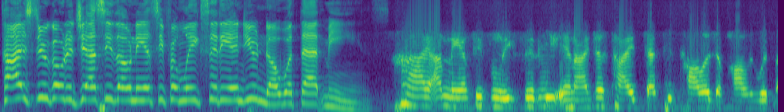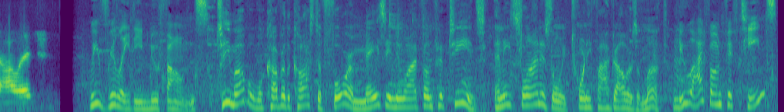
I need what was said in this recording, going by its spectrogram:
Ties do go to Jessie, though, Nancy from League City, and you know what that means. Hi, I'm Nancy from League City, and I just tied Jessie's College of Hollywood Knowledge. We really need new phones. T-Mobile will cover the cost of four amazing new iPhone 15s, and each line is only $25 a month. New iPhone 15s?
